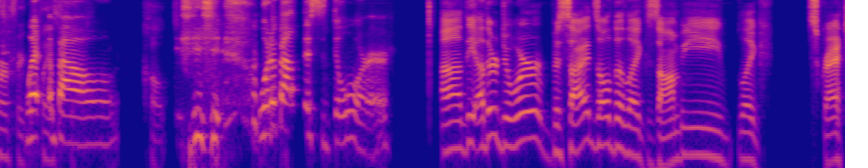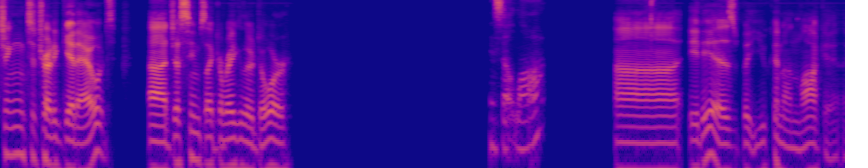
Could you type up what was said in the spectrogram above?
Perfect. What place about cult? what about this door? Uh, the other door, besides all the like zombie like scratching to try to get out, uh, just seems like a regular door. Is it locked? Uh, it is, but you can unlock it.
